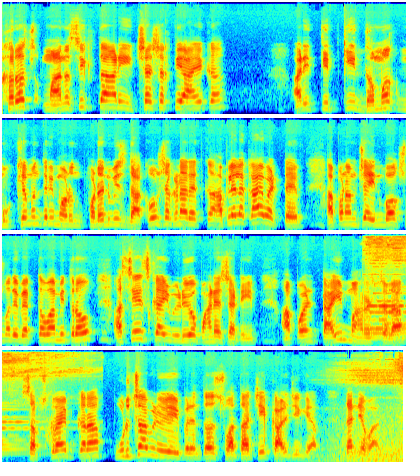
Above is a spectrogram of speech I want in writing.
खरंच मानसिकता आणि इच्छाशक्ती आहे का? आणि तितकी धमक मुख्यमंत्री म्हणून फडणवीस दाखवू शकणार आहेत का? आपल्याला काय वाटतंय? आपण आमच्या इनबॉक्समध्ये व्यक्त व्हा मित्र. असेच काही व्हिडिओ पाहण्यासाठी आपण टाईम महाराष्ट्राला सबस्क्राईब करा. पुढचा व्हिडिओ येईपर्यंत स्वतःची काळजी घ्या. धन्यवाद.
